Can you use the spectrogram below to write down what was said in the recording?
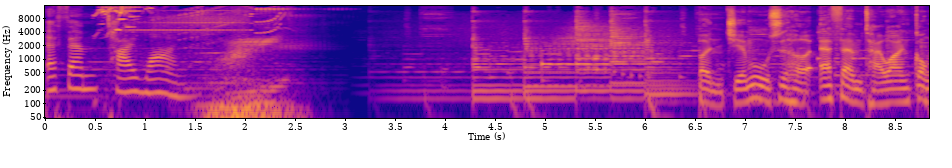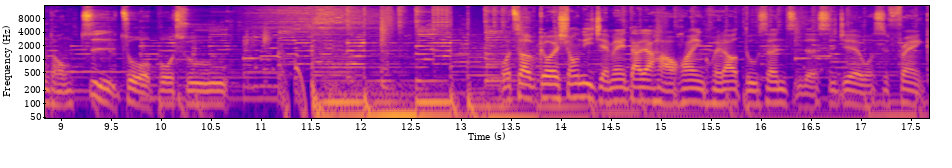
FM Taiwan。本节目是和 FM 台湾共同制作播出。What's up，各位兄弟姐妹，大家好，欢迎回到独生子的世界，我是 Frank。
